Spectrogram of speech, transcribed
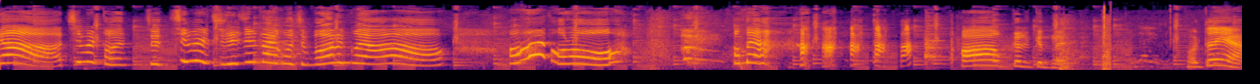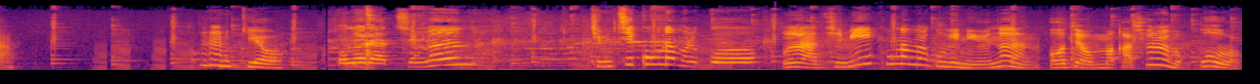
야 침을 더 저 침을 질질 달고 지금 뭐 하는 거야? 아 더러워. 어때야? 아 웃겨 죽겠네. 어때야? 귀여워. 오늘의 아침은 김치 콩나물국. 오늘 아침이 콩나물국인 이유는 어제 엄마가 술을 먹고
